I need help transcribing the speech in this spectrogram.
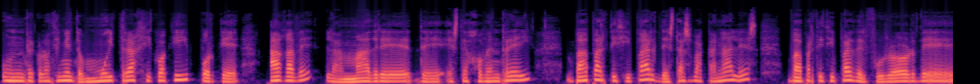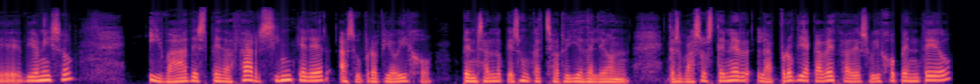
un reconocimiento muy trágico aquí porque Ágave, la madre de este joven rey, va a participar de estas bacanales, va a participar del furor de Dioniso y va a despedazar sin querer a su propio hijo pensando que es un cachorrillo de león. Entonces va a sostener la propia cabeza de su hijo Penteo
